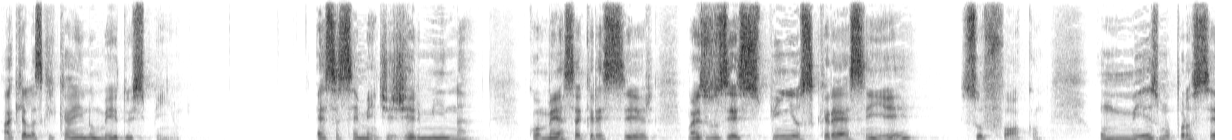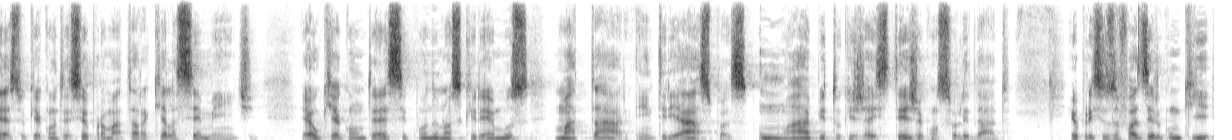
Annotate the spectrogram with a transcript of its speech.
aquelas que caem no meio do espinho. Essa semente germina, começa a crescer, mas os espinhos crescem e sufocam. O mesmo processo que aconteceu para matar aquela semente é o que acontece quando nós queremos matar, entre aspas, um hábito que já esteja consolidado. Eu preciso fazer com que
